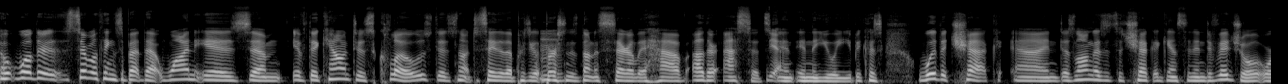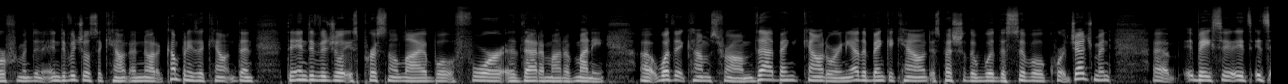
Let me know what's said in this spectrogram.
Oh, Well, there are several things about that. One is um, if the account is closed, it's not to say that that particular person does not necessarily have other assets Yeah. in, in the UAE. Because with a check, and as long as it's a check against an individual or from an individual's account and not a company's account, then the individual is personally liable for that amount of money. Uh, whether it comes from that bank account or any other bank account, especially with the civil court judgment, uh, basically it's, it's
